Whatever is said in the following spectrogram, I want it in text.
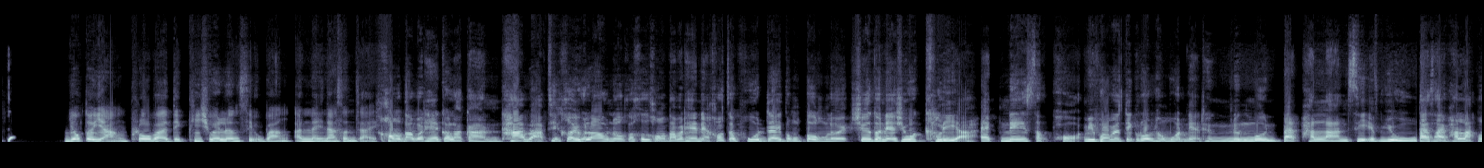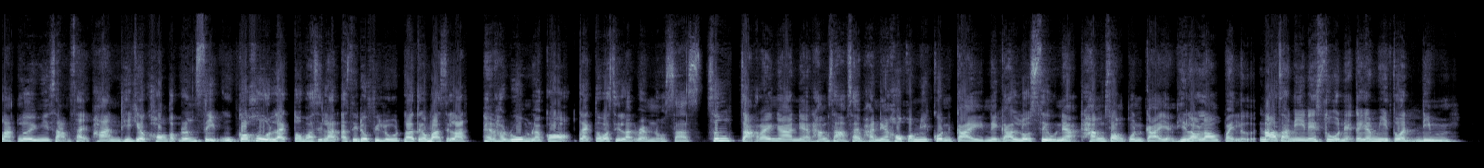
ยกตัวอย่างโปรไบโอติกที่ช่วยเรื่องสิวบ้างอันไหนน่าสนใจ ของต่างประเทศก่อนละกัน ถ้าแบบที่เคยเล่าเนอะก็คือของต่างประเทศเนี่ยเขาจะพูดได้ตรงๆเลย ชื่อตัวเนี้ยชื่อว่า Clear Acne Support มีโปรไบโอติกรวมทั้งหมดเนี่ยถึง 18,000 ล้าน CFU แต่สายพันธุ์หลักๆ เลยมี 3 สายพันธุ์ที่เกี่ยวข้องกับเรื่องสิว ก็คือ Lactobacillus acidophilus Lactobacillus pentarum แล้วก็ Lactobacillus rhamnosus ซึ่งจากรายงานเนี่ยทั้ง 3 สายพันธุ์เนี่ยเขาก็มีกลไกในการลดสิวเนี่ยทั้ง 2 กลไกอย่างที่เราเล่าไปเลย นอกจากนี้ในสูตรเนี่ยก็ยังมีตัวดิม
